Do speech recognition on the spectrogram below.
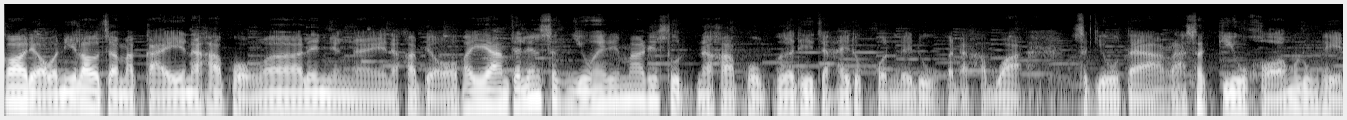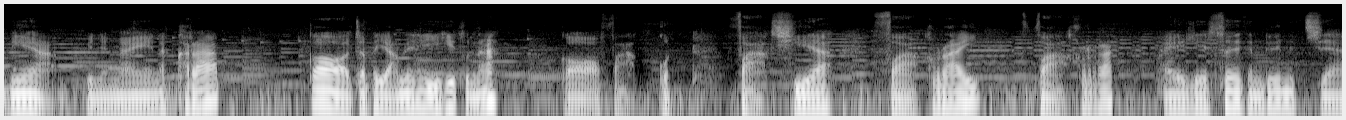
ก็เดี๋ยววันนี้เราจะมาไกด์นะครับ ผมว่าเล่นยังไงนะครับ เดี๋ยวพยายามจะเล่นสกิลให้ได้มากที่สุดนะครับ ผมเพื่อที่จะให้ทุกคนได้ดูกันนะครับ ว่าสกิลแต่ละสกิลของลุงเพจเนี่ยเป็นยังไงนะครับ ก็จะพยายามเล่นให้ดีที่สุดนะ ก็ฝากกดฝากเชียร์ฝากไลค์ฝากรัก ไอเลเซอร์กันด้วยนะจ๊ะ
